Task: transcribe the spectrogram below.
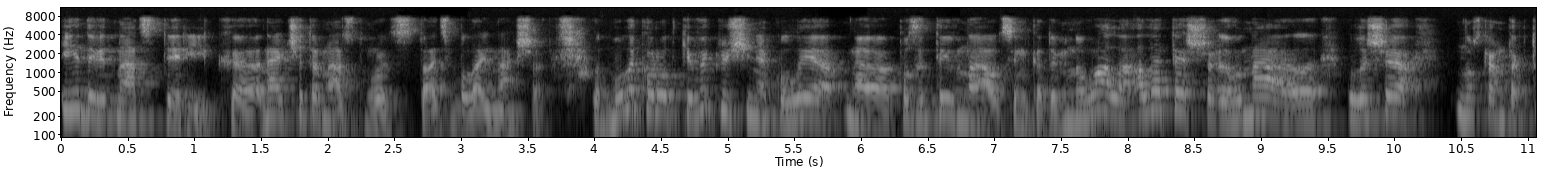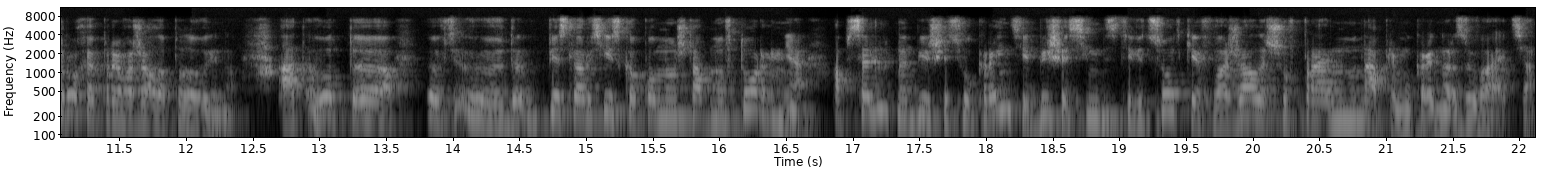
і 19 рік. Е, Навіть в 2014 році ситуація була інакша. От були короткі виключення, коли позитивна оцінка домінувала, але теж вона лише. Ну, скажімо так, трохи переважала половину. А от після російського повномасштабного вторгнення абсолютна більшість українців, більше 70% вважали, що в правильному напрямку країна розвивається.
